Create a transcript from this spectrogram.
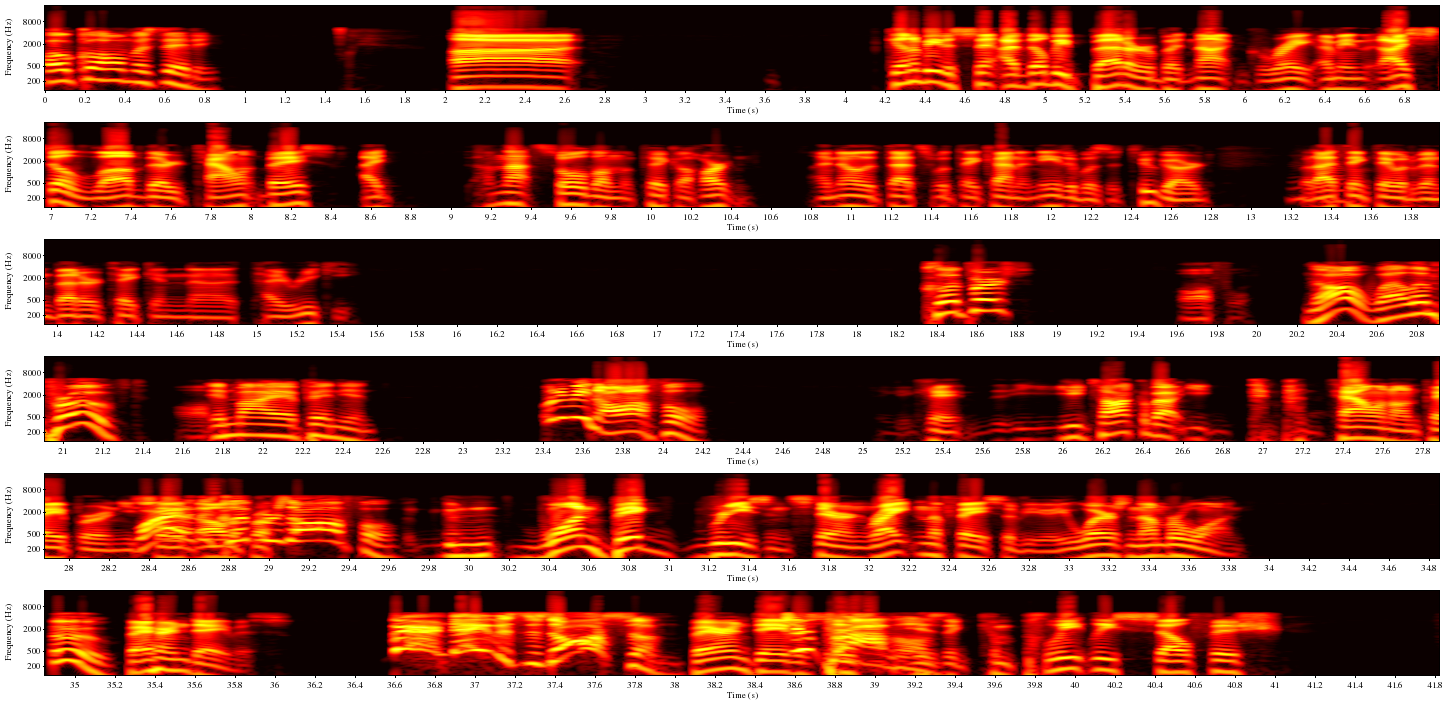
Oklahoma City. Uh going to be the same uh, they'll be better but not great. I mean, I still love their talent base. I I'm not sold on the pick of Harden. I know that that's what they kind of needed was a two guard, but I think they would have been better taking uh. Clippers. Awful. No, well improved. Awful. in my opinion. What do you mean awful? Okay, you talk about you, talent on paper and you Why say are the the Clippers pro- awful? one big reason staring right in the face of you. He wears number 1. Who? Baron Davis. Baron Davis is awesome. Baron Davis is, is a completely selfish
